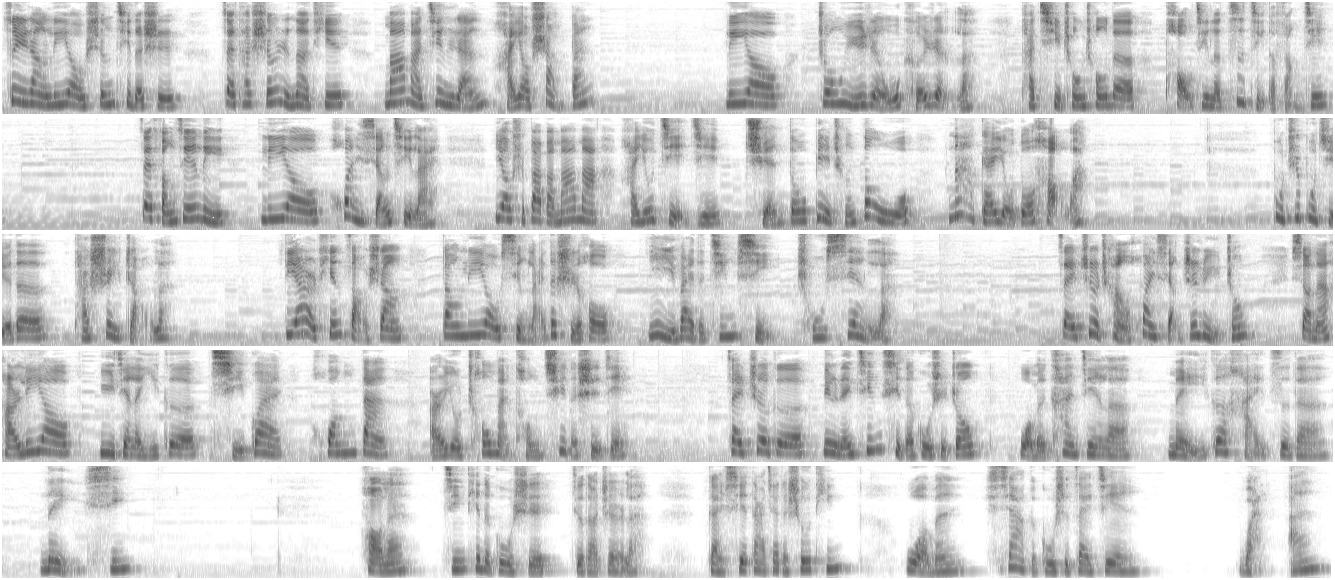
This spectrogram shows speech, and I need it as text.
最让利奥生气的是，在他生日那天，妈妈竟然还要上班。利奥终于忍无可忍了，他气冲冲地跑进了自己的房间。在房间里，利奥幻想起来。要是爸爸妈妈还有姐姐全都变成动物，那该有多好啊！不知不觉的，他睡着了。第二天早上，当利奥醒来的时候，意外的惊喜出现了。在这场幻想之旅中，小男孩利奥遇见了一个奇怪、荒诞而又充满童趣的世界。在这个令人惊喜的故事中，我们看见了每一个孩子的内心。好了，今天的故事就到这儿了，感谢大家的收听，我们下个故事再见，晚安。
